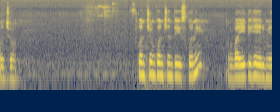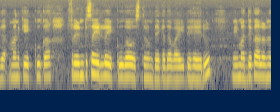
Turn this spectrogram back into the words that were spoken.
కొంచెం కొంచెం కొంచెం తీసుకొని వైట్ హెయిర్ మీద మనకి ఎక్కువగా ఫ్రంట్ సైడ్లో ఎక్కువగా వస్తూ ఉంటాయి కదా వైట్ హెయిర్ ఈ మధ్యకాలంలో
